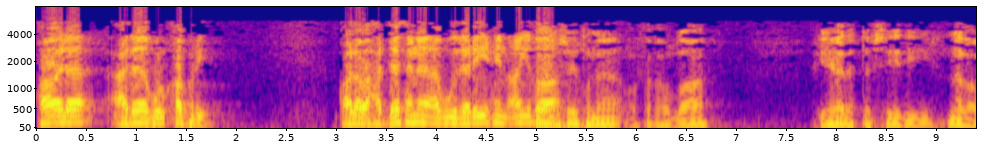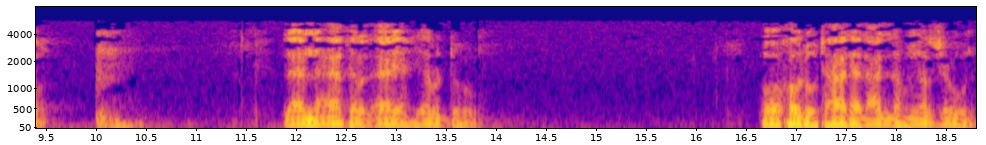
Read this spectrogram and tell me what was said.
قال عذاب القبر. قال وحدثنا أبو ذريح أيضا. قال شيخنا وفقه الله في هذا التفسير نظر. لأن آخر الآية يرده. وهو قوله تعالى لعلهم يرجعون.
